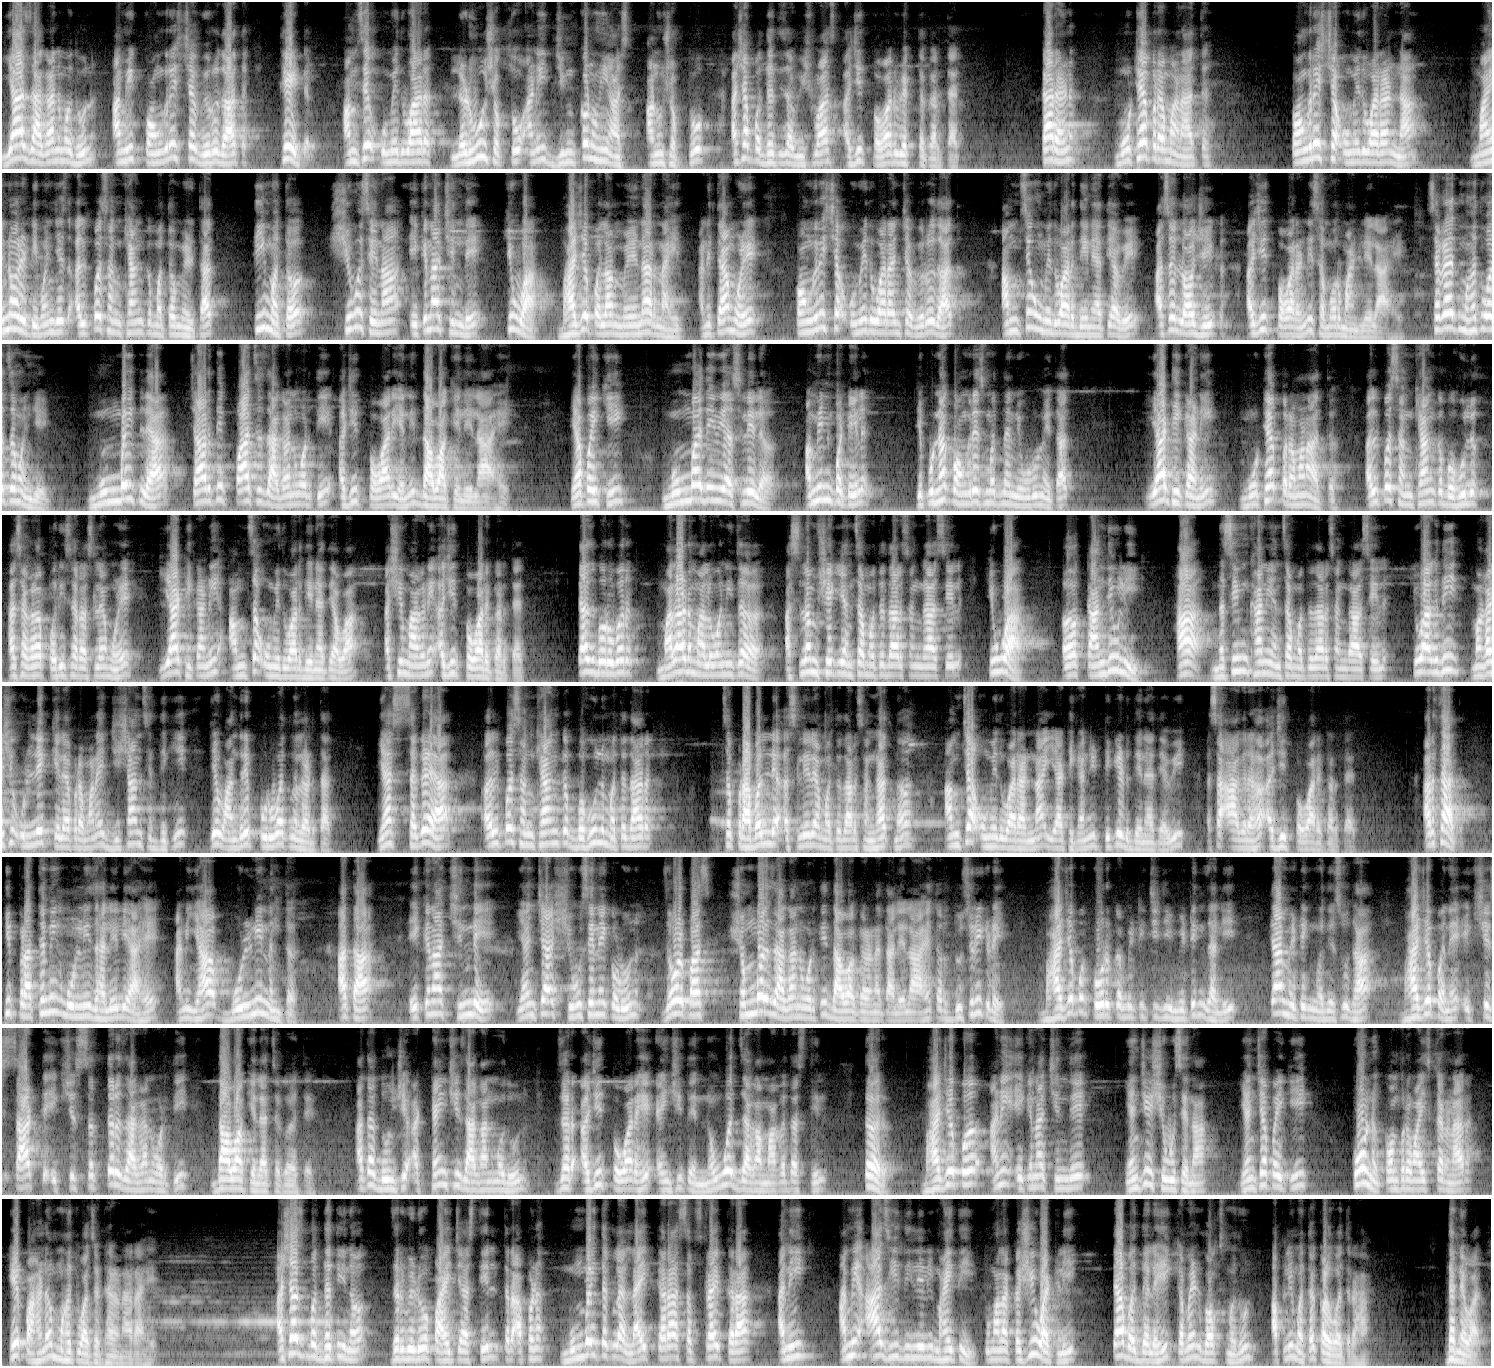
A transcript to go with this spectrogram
या जागांमधून आम्ही काँग्रेसच्या विरोधात थेट आमचे उमेदवार लढवू शकतो आणि जिंकणही आणू शकतो अशा पद्धतीचा विश्वास अजित पवार व्यक्त करतात कारण मोठ्या प्रमाणात काँग्रेसच्या उमेदवारांना मायनॉरिटी म्हणजेच अल्पसंख्याक मतं मिळतात. ती मतं शिवसेना एकनाथ शिंदे किंवा भाजपला मिळणार नाहीत. आणि त्यामुळे काँग्रेसच्या उमेदवारांच्या विरोधात आमचे उमेदवार देण्यात यावे असं लॉजिक अजित पवारांनी समोर मांडलेलं आहे. सगळ्यात महत्त्वाचं म्हणजे मुंबईतल्या चार ते पाच जागांवरती अजित पवार यांनी दावा केलेला आहे. यापैकी मुंबादेवी असलेलं अमीन पटेल जे पुन्हा काँग्रेसमधनं निवडून येतात या ठिकाणी मोठ्या प्रमाणात अल्पसंख्याक बहुल हा सगळा परिसर असल्यामुळे या ठिकाणी आमचा उमेदवार देण्यात यावा अशी मागणी अजित पवार करतायत. त्याचबरोबर मालाड मालवणीचं अस्लम शेख यांचा मतदारसंघ असेल किंवा कांदिवली हा नसीम खान यांचा मतदारसंघ असेल किंवा अगदी मगाशी उल्लेख केल्याप्रमाणे जिशान सिद्दीकी जे वांद्रे पूर्वतनं लढतात या सगळ्या अल्पसंख्याक बहुल मतदारचं प्राबल्य असलेल्या मतदारसंघातनं आमच्या उमेदवारांना या ठिकाणी तिकीट देण्यात यावी असा आग्रह अजित पवार करतायत. अर्थात ही प्राथमिक बोलणी झालेली आहे आणि ह्या बोलणीनंतर आता एकनाथ शिंदे यांच्या शिवसेनेकडून जवळपास शंभर जागांवरती दावा करण्यात आलेला आहे. तर दुसरीकडे भाजप कोर कमिटीची जी मिटिंग झाली त्या मिटिंगमध्ये सुद्धा भाजपने एकशे साठ ते एकशे सत्तर जागांवरती दावा केल्याचं कळतंय. आता दोनशे अठ्ठ्याऐंशी जागांमधून जर अजित पवार हे ऐंशी ते नव्वद जागा मागत असतील तर भाजप आणि एकनाथ शिंदे यांची शिवसेना यांच्यापैकी कोण कॉम्प्रोमाइज करणार हे पाहणं महत्त्वाचं ठरणार आहे. अशाच पद्धतीनं जर व्हिडिओ पाहायचे असतील तर आपण मुंबई तकला लाईक करा सबस्क्राईब करा आणि आम्ही आज ही दिलेली माहिती तुम्हाला कशी वाटली त्याबद्दलही कमेंट बॉक्समधून आपली मतं कळवत राहा. धन्यवाद.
